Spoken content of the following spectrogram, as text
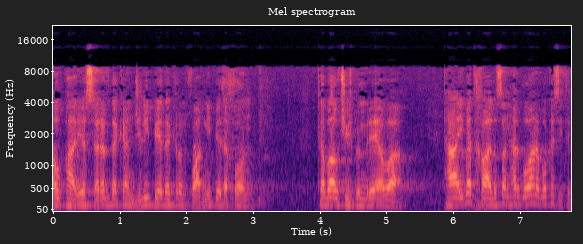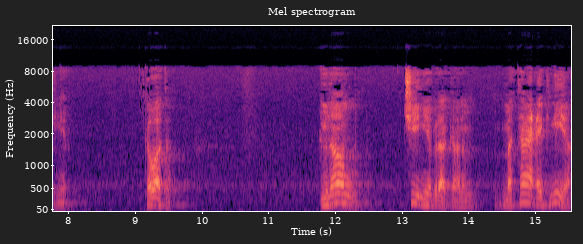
ئەو پارەیە سرف دەکەن جلی پێ دەکردن خواردنی پێدەخۆن کە باوکیش بمرێ ئەوە تایبەت خالسن هەر بوانە بۆ کەسی تر نییە کەواتە مناڵ چی نییە براکانم مەتاعێک نییە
